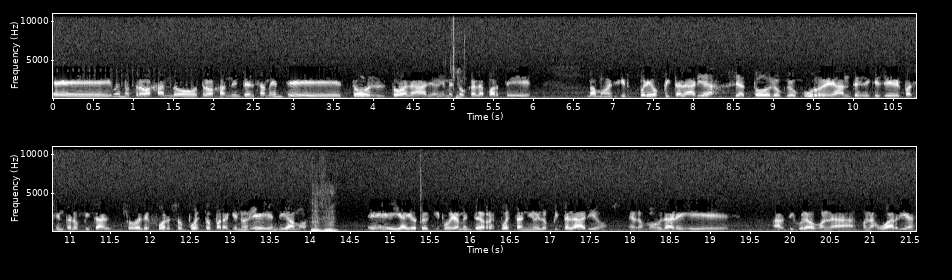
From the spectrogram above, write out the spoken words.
eh, y bueno, trabajando trabajando intensamente todo, todas las áreas. A mí me toca la parte, vamos a decir, prehospitalaria, o sea, todo lo que ocurre antes de que llegue el paciente al hospital, todo el esfuerzo puesto para que no lleguen, digamos. Eh, y hay otro equipo, obviamente, de respuesta a nivel hospitalario en los modulares y articulado con, la, con las guardias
